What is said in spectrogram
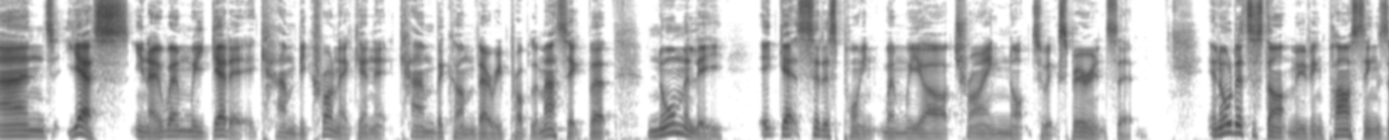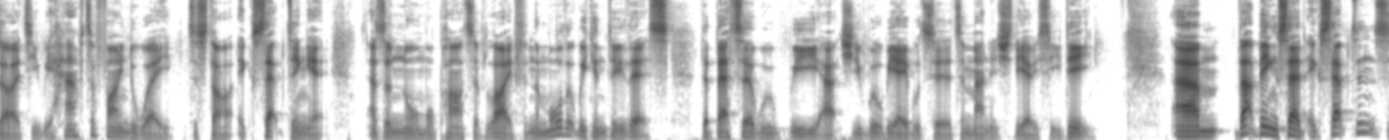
And yes, you know, when we get it, it can be chronic and it can become very problematic. But normally, it gets to this point when we are trying not to experience it. In order to start moving past anxiety, we have to find a way to start accepting it as a normal part of life. And the more that we can do this, the better we actually will be able to, to manage the OCD. Um, that being said, acceptance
